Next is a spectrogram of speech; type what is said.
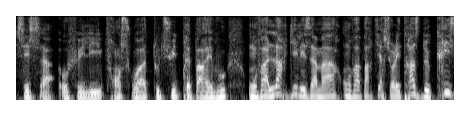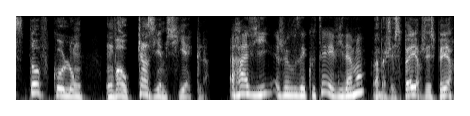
C'est ça, Ophélie, François, tout de suite, préparez-vous. On va larguer les amarres, on va partir sur les traces de Christophe Colomb. On va au 15e siècle. Ravi, je vais vous écouter évidemment. Ah bah, j'espère, j'espère.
